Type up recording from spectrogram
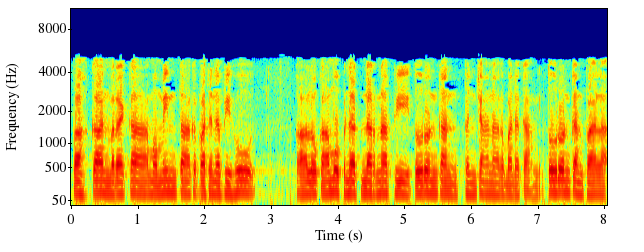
Bahkan mereka meminta kepada Nabi Hud, kalau kamu benar-benar Nabi, turunkan bencana kepada kami, turunkan bala.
